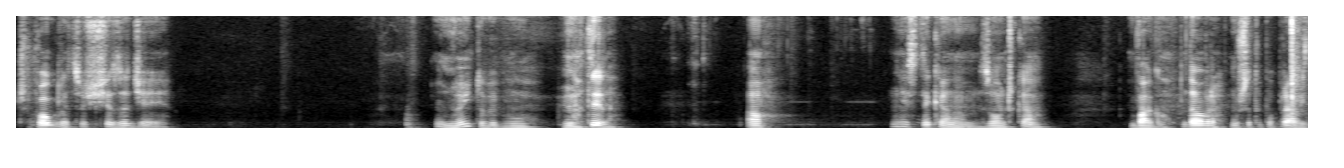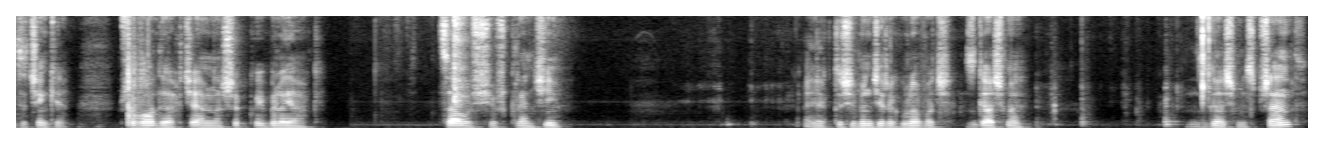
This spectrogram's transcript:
Czy w ogóle coś się zadzieje? No i to by było na tyle. O, nie styka nam złączka Wago. Dobra, muszę to poprawić za cienkie przewody, a chciałem na szybko i byle jak. Całość się już kręci. A jak to się będzie regulować? Zgaśmy. Zgaśmy sprzęt.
